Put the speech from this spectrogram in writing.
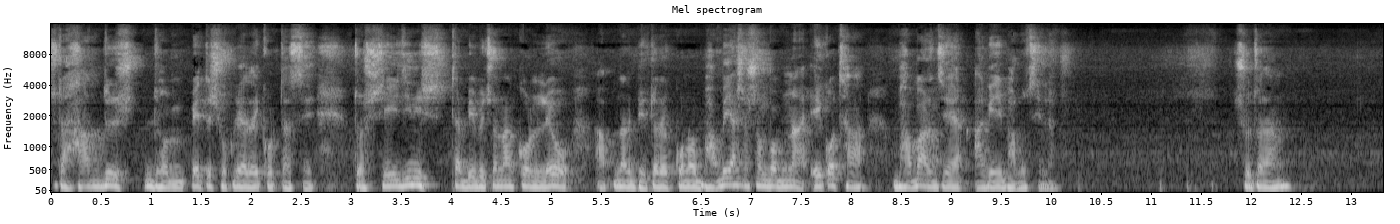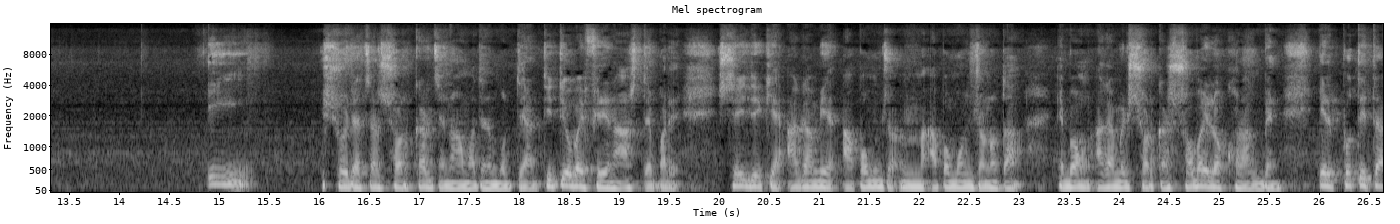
সেটা হাত পেতে শুক্রিয়া আদায় করতেছে, তো সেই জিনিসটা বিবেচনা করলেও আপনার ভিতরে কোনোভাবেই আসা সম্ভব না এই কথা ভাবার যে আগেই ভালো ছিলাম। সুতরাং এই স্বৈরাচার সরকার যেন আমাদের মধ্যে আর দ্বিতীয়বার ফিরে না আসতে পারে, সেই দিকে আগামীর আপম আপমন জনতা এবং আগামীর সরকার সবাই লক্ষ্য রাখবেন। এর প্রতিটা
